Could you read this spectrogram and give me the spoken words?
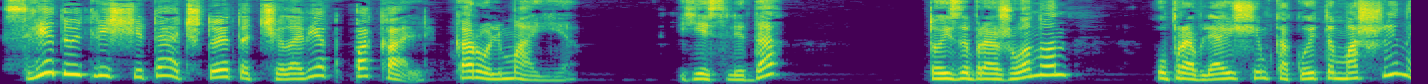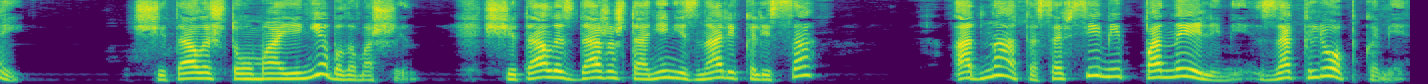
Следует ли считать, что этот человек — Пакаль, король Майя? Если да, то изображен он управляющим какой-то машиной. Считалось, что у Майи не было машин. Считалось даже, что они не знали колеса. Однако со всеми панелями, заклепками,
